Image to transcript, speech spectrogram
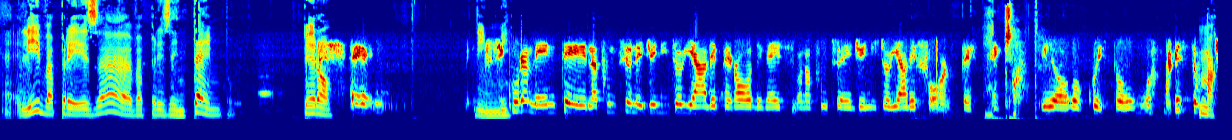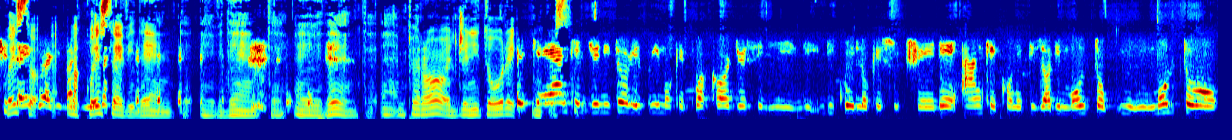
eh, lì va presa, va presa in tempo. Però, Eh, dimmi. Sicuramente la funzione genitoriale però deve essere una funzione genitoriale forte. Eh, Ecco, certo. io questo, questo Ma ci questo, tengo a ma questo è evidente, è evidente, è evidente. Eh, però il genitore... Perché è anche il genitore il primo che può accorgersi di, di- di quello che succede anche con episodi molto, molto,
